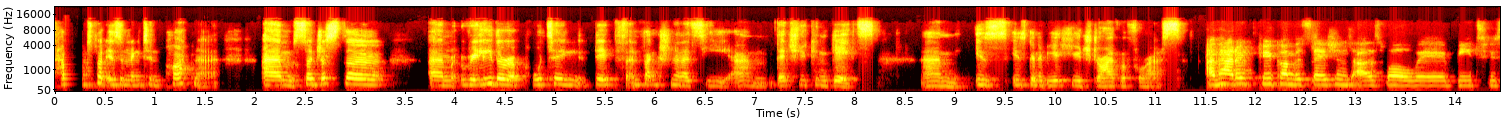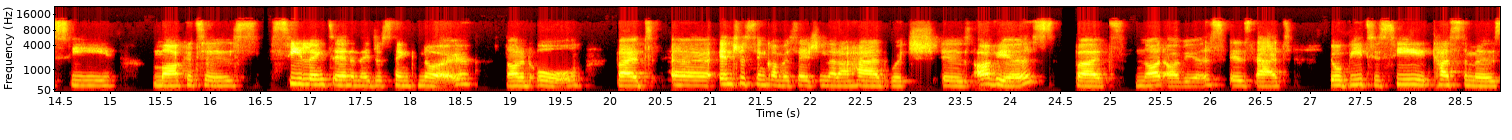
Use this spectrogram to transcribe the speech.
HubSpot is a LinkedIn partner. Um, so just the um, really the reporting depth and functionality um, that you can get um, is is going to be a huge driver for us. I've had a few conversations as well where B2C marketers see LinkedIn and they just think no, not at all. But uh, interesting conversation that I had, which is obvious but not obvious, is that your B2C customers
